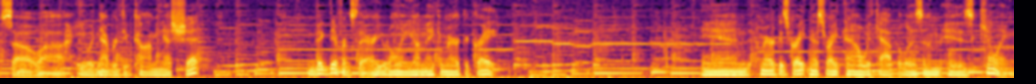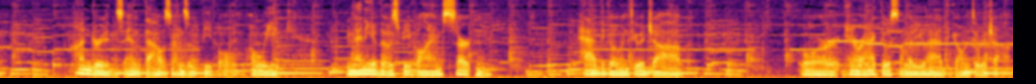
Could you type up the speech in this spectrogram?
So uh, he would never do communist shit. Big difference there. He would only uh, make America great. And America's greatness right now with capitalism is killing hundreds and thousands of people a week. Many of those people, I am certain, had to go into a job or interacted with somebody who had to go into a job.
